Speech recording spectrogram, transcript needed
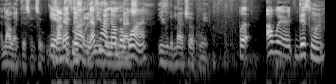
and I like this one too. Yeah, I that's think this my- one is that's my number match- one. Easy to match up with. But I wear this one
